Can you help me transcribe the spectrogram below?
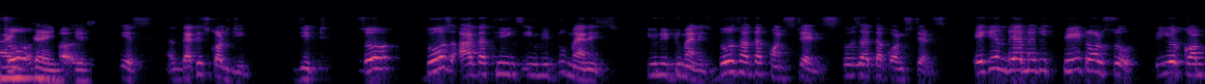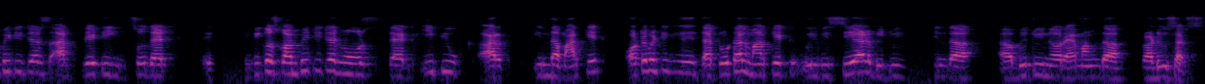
right So, time. uh, yes. Yes, and that is called JIT. JIT. So those are the things you need to manage. You need to manage. Those are the constants. Those are the constants. Again, there may be threat also. Your competitors are threatening so that because competitor knows that if you are in the market, automatically the total market will be shared between the uh, between or among the producers,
